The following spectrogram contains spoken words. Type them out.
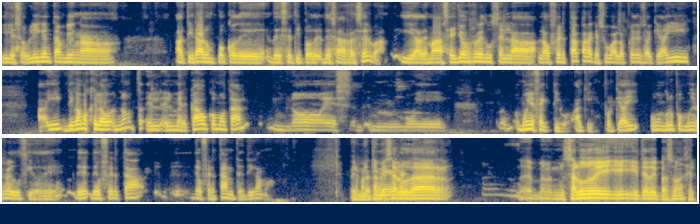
les obliguen también a, tirar un poco de, ese tipo de, esas reservas. Y además ellos reducen la, oferta para que suban los precios. O sea que ahí, ahí digamos que ¿no? el mercado como tal no es muy muy efectivo aquí, porque hay un grupo muy reducido de, oferta, de ofertantes, digamos. Permíteme saludar. Eh, saludo y, te doy paso, Ángel.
